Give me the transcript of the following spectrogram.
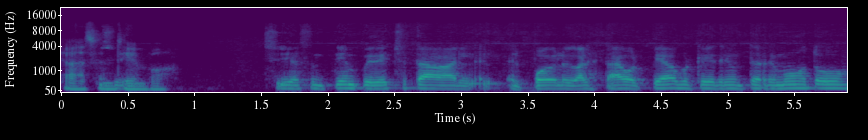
Ya hace un tiempo. Sí, hace un tiempo y de hecho estaba el, pueblo igual estaba golpeado porque había tenido un terremoto.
